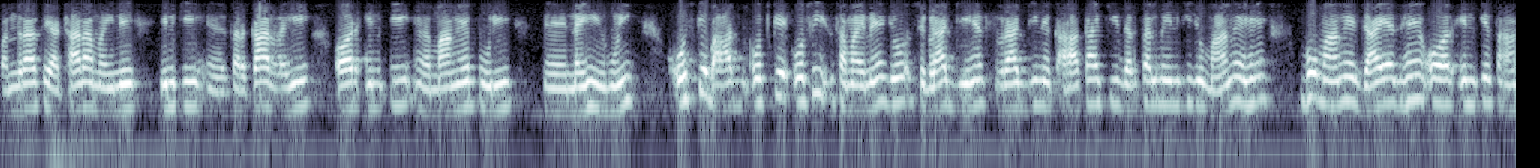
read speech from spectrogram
पंद्रह से अठारह महीने इनकी सरकार रही और इनकी मांगे पूरी नहीं हुई, उसके बाद, उसके, उसी समय में जो शिवराज जी हैं, शिवराज जी ने कहा था कि दरअसल में इनकी जो मांगे हैं, वो मांगे जायज़ हैं और इनके साथ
